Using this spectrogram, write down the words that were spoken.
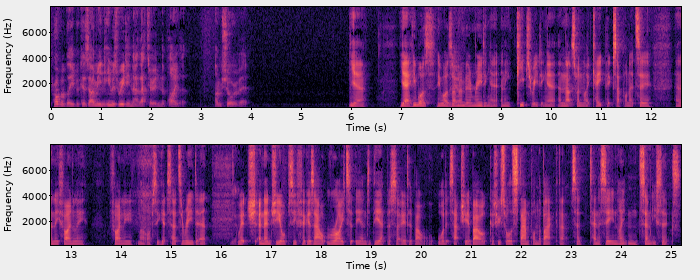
Probably because I mean he was reading that letter in the pilot. I'm sure of it. Yeah, yeah, he was. He was. I remember him reading it, and he keeps reading it, and that's when like Kate picks up on it too, and then he finally, finally, well, obviously gets her to read it. Yeah. which and then she obviously figures out right at the end of the episode about what it's actually about because she saw the stamp on the back that said Tennessee 1976.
